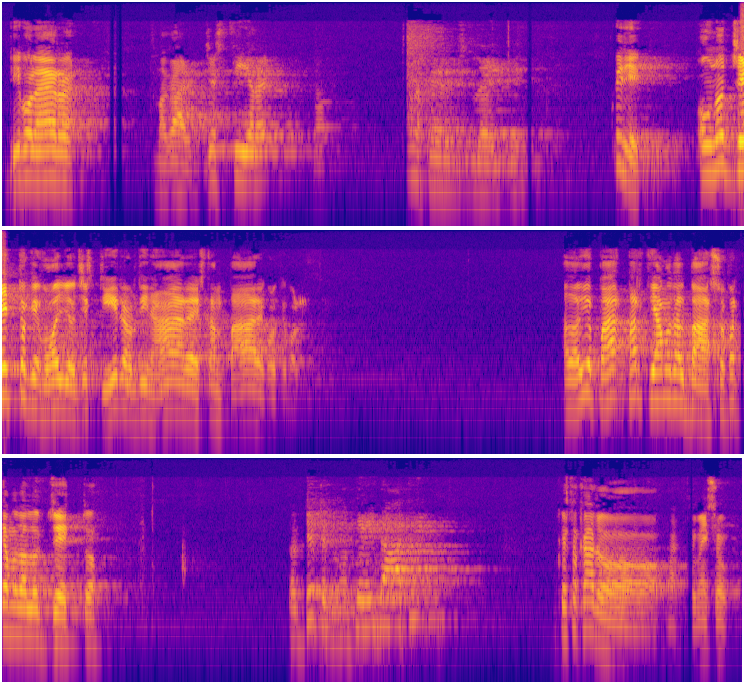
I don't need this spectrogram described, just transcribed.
di voler magari gestire una serie di studenti. Quindi ho un oggetto che voglio gestire, ordinare, stampare, quello che volete. Allora, io partiamo dal basso, partiamo dall'oggetto. L'oggetto che contiene i dati, in questo caso eh, ci ho messo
